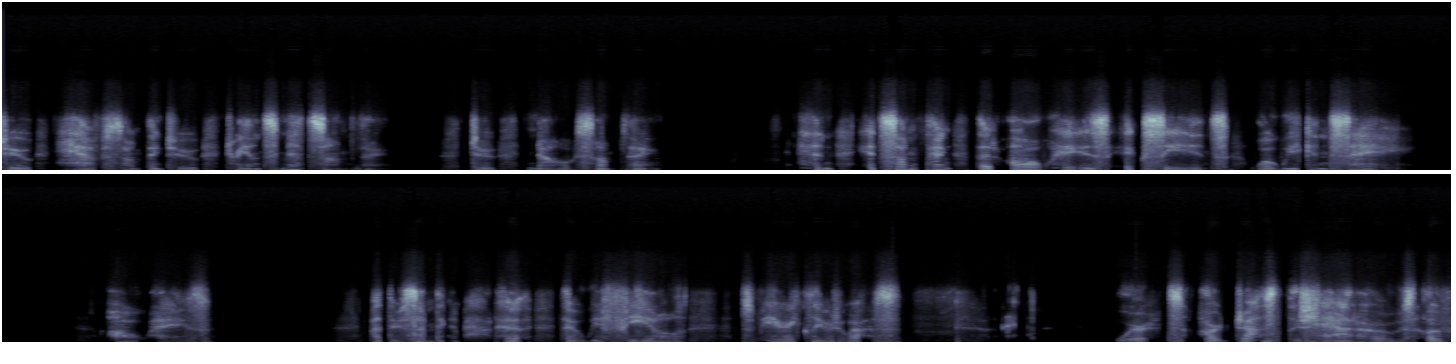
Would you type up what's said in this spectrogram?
to have something, to transmit something, to know something. And it's something that always exceeds what we can say. Always. But there's something about it that we feel, it's very clear to us words are just the shadows of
